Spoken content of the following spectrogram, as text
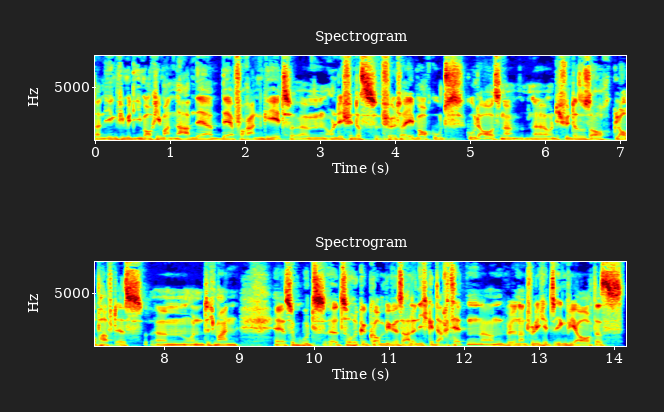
dann irgendwie mit ihm auch jemanden haben, der, der vorangeht. Ähm, und ich finde, das füllt er eben auch gut, gut aus. Ne? Äh, und ich finde, dass es auch glaubhaft ist. Ähm, und ich meine, er ist so gut äh, zurückgekommen, wie wir es alle nicht gedacht hätten und will natürlich jetzt irgendwie auch, dass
